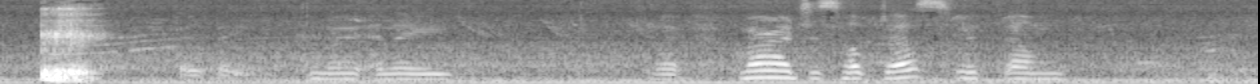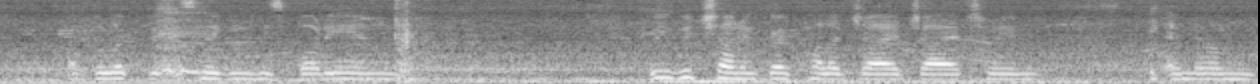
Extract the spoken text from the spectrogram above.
they, they, you know, and they Maharaj just helped us with um, a bullock that was leaving his body, and we would chant Gopala Jaya Jaya to him, and um,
